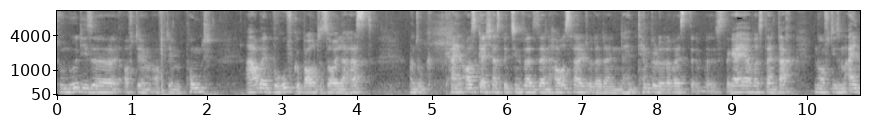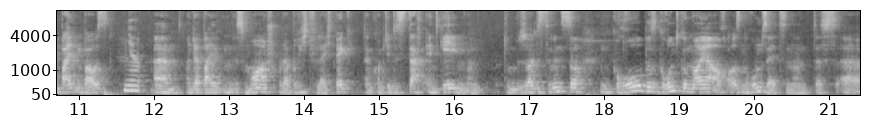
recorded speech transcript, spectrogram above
du nur diese auf dem, auf dem Punkt Arbeit, Beruf gebaute Säule hast und du keinen Ausgleich hast, beziehungsweise dein Haushalt oder dein, dein Tempel oder weiß, der- weiß der Geier, was dein Dach nur auf diesem einen Balken baust ja. ähm, und der Balken ist morsch oder bricht vielleicht weg, dann kommt dir das Dach entgegen und du solltest zumindest so ein grobes Grundgemäuer auch außen rumsetzen und das, äh,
